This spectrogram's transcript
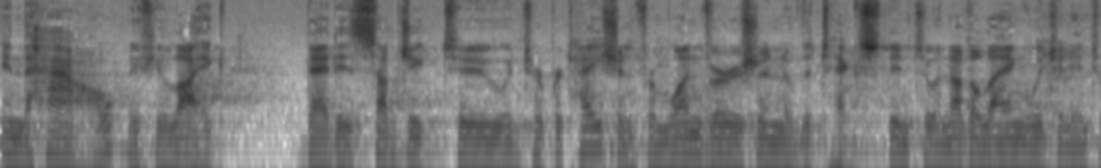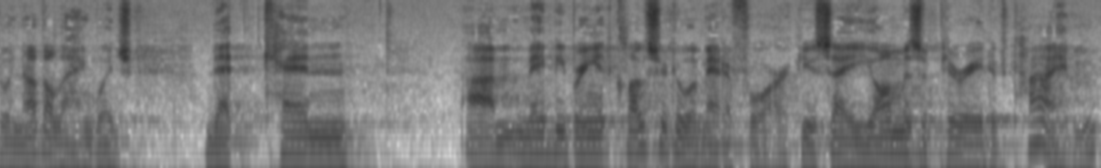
in the how, if you like, that is subject to interpretation from one version of the text into another language and into another language that can um, maybe bring it closer to a metaphor. If you say yom is a period of time,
